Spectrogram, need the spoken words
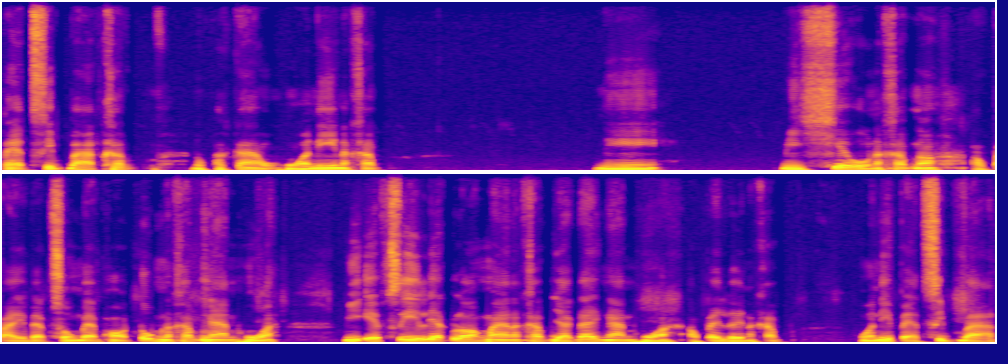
แปดสิบบาทครับนพะเก้าหัวนี้นะครับ นี่ มีเขี้ยวนะครับเนาะเอาไปแบบทรงแบบห่อตุ้มนะครับ งานหัวมี FC เรียกร้องมานะครับ อยากได้งานหัวเอาไปเลยนะครับ หัวนี้แปดสิบบาท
